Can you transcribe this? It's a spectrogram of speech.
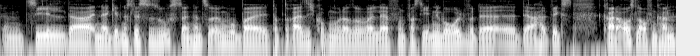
im Ziel da in der Ergebnisliste suchst, dann kannst du irgendwo bei Top 30 gucken oder so, weil der von fast jedem überholt wird, der, äh, der halbwegs gerade auslaufen kann.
